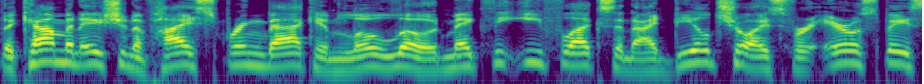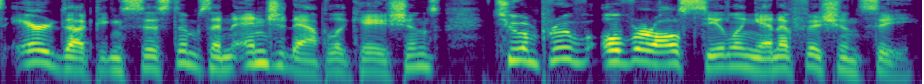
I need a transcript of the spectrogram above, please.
The combination of high springback and low load make the E-Flex an ideal choice for aerospace air ducting systems and engine applications to improve overall sealing and efficiency.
